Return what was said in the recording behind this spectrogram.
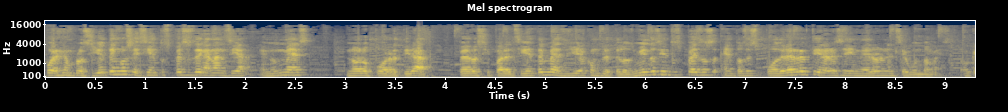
Por ejemplo, si yo tengo 600 pesos de ganancia en un mes, no lo puedo retirar pero si para el siguiente mes yo ya completé los 1200 pesos, entonces podré retirar ese dinero en el segundo mes, ¿ok?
